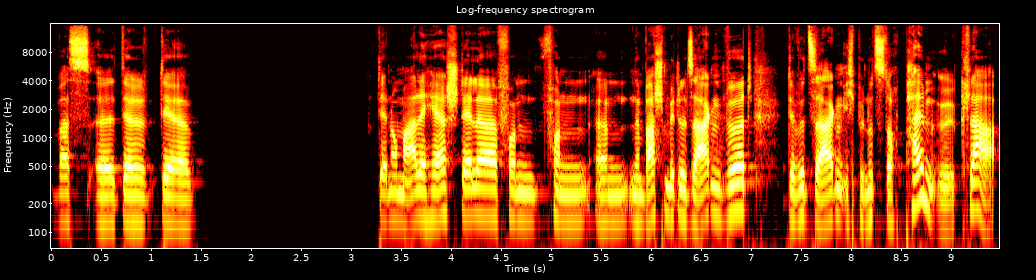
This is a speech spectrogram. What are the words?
was äh, der, der der normale Hersteller von, von ähm, einem Waschmittel sagen wird, der wird sagen, ich benutze doch Palmöl, klar.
